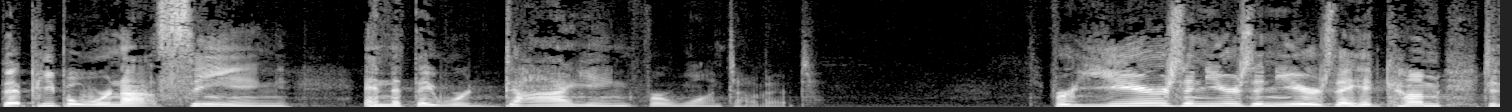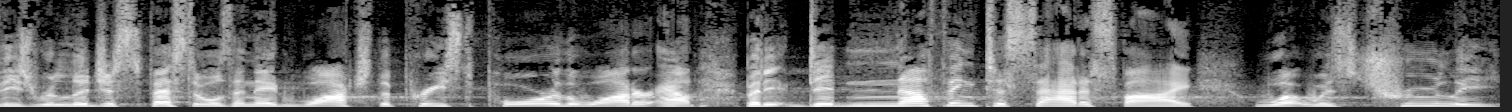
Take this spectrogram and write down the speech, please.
that people were not seeing and that they were dying for want of it. For years and years and years, they had come to these religious festivals and they'd watched the priest pour the water out, but it did nothing to satisfy what was truly,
